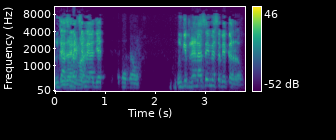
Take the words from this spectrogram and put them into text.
उनका आशीर्वाद से मैं। आज कर रहा हूँ। उनकी प्रेरणा से मैं सब ये कर रहा हूँ।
